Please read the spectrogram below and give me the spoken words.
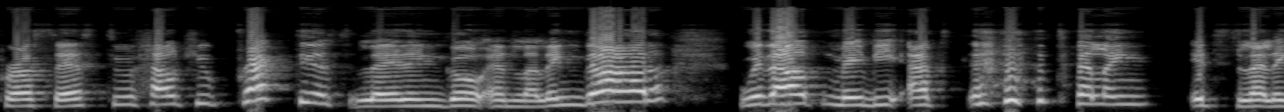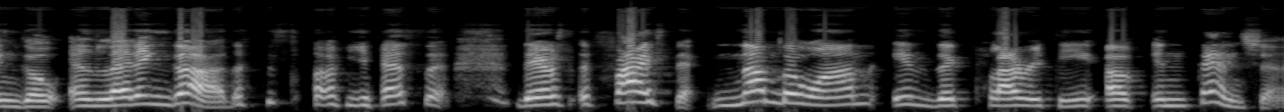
process to help you practice letting go and letting God without maybe telling it's letting go and letting God. So yes, there's a five step. Number one is the clarity of intention.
